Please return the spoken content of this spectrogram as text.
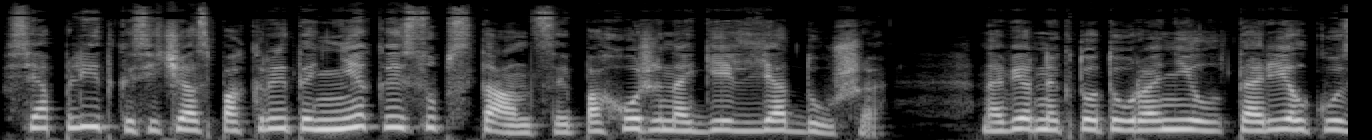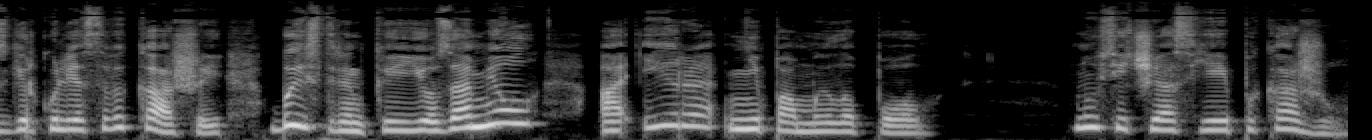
Вся плитка сейчас покрыта некой субстанцией, похожей на гель для душа, Наверное, кто-то уронил тарелку с геркулесовой кашей, быстренько ее замел, а Ира не помыла пол. Ну, сейчас я ей покажу.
